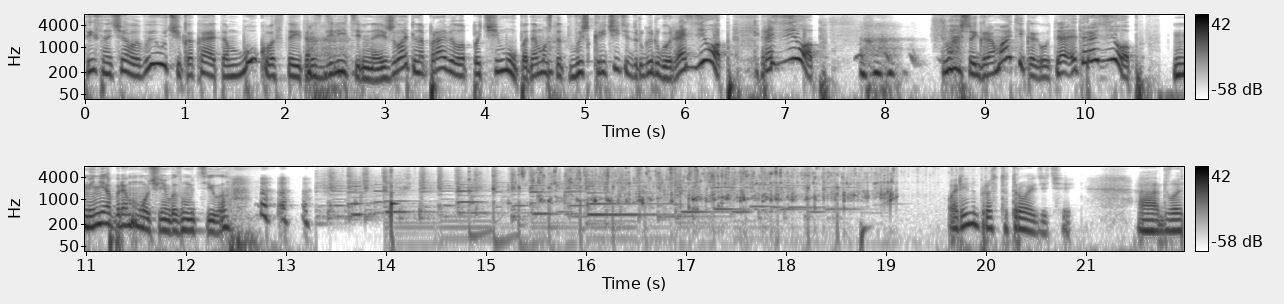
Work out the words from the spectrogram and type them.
ты сначала выучи, какая там буква стоит разделительная, и желательно правило почему, потому что вы же кричите друг другу, разъеб, разъеб. С вашей грамматикой это разъеб. Меня прям очень возмутило. У Арины просто трое детей. А, двое,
